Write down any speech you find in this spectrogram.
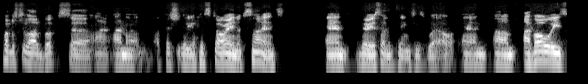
published a lot of books. Uh, I, am officially a historian of science and various other things as well. And um, I've always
